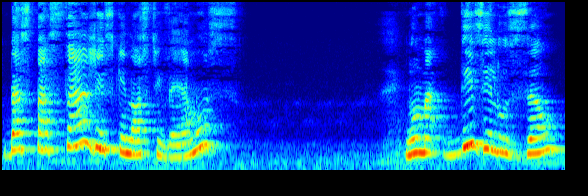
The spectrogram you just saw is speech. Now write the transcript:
das passagens que nós tivemos, numa desilusão,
